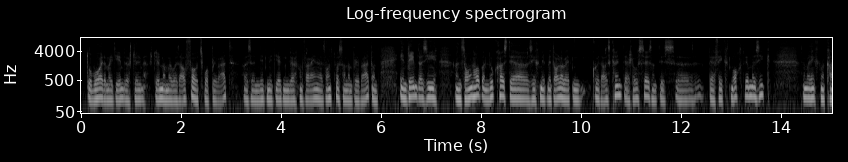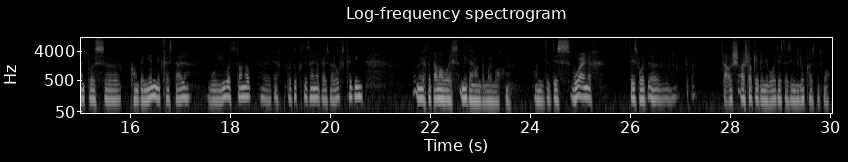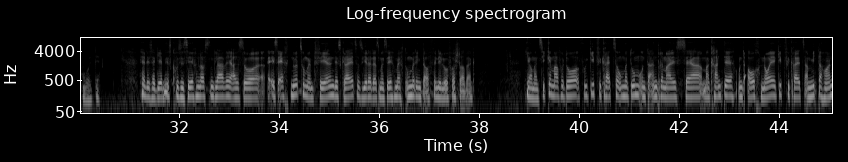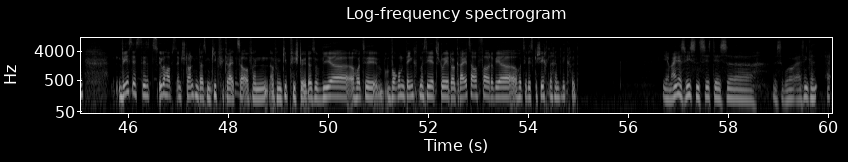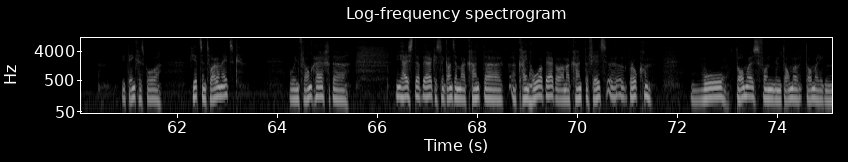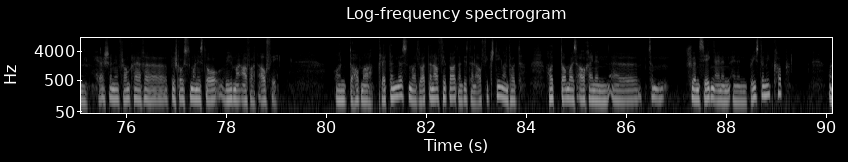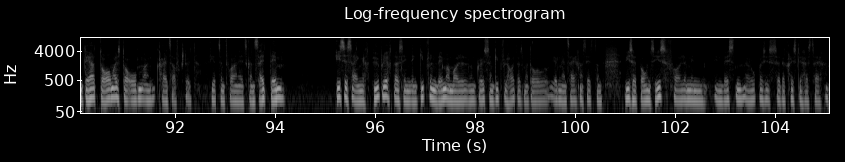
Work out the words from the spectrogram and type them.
da war halt einmal die Idee, da stellen, stellen wir mal was auf, und zwar privat, also nicht mit irgendwelchen Vereinen oder sonst was, sondern privat. Und indem, dass ich einen Sohn habe, einen Lukas, der sich mit Metallarbeiten gut auskennt, der Schlosser ist und das äh, perfekt macht, wie man sieht. Wenn man denkt, man kann was äh, kombinieren mit Kristall, wo ich was getan habe, weil ich echt Produktdesigner bei Swarovski bin, möchte da mal was miteinander mal machen. Und das war eigentlich, das war der, äh, ausschlaggebende Wort, dass ich mit Lukas was machen wollte. Ja, das Ergebnis kann sich sehen lassen, glaube ich. Also ist echt nur zum Empfehlen, das Kreuz. Also jeder, der es mal sehen möchte, unbedingt auf in die Lofra Starberg. Ja, man sieht immer von da viele Gipfelkreuze um und um, unter anderem mal sehr markante und auch neue Gipfelkreuze am Mitterhorn. Wie ist es jetzt überhaupt entstanden, dass man Gipfelkreuze auf einen, auf einen Gipfel stellt? Also wie hat sie, warum denkt man sich, jetzt stehe ich da Kreuz auf oder wie hat sich das geschichtlich entwickelt? Ja, meines Wissens ist das, äh, das war, ich denke, äh, ich denke, es war 1492, wo in Frankreich der wie heißt der Berg? Es ist ein ganz markanter, äh, kein hoher Berg, aber ein markanter Felsbrocken, wo damals von dem damaligen Herrscher in Frankreich äh, beschlossen worden ist, da will man einfach aufhören. Und da hat man klettern müssen, man hat Leute dann aufgebaut und ist dann aufgestiegen und hat, hat damals auch einen, äh, zum, für einen Segen einen, einen Priester mitgehabt. Und der hat damals da oben ein Kreuz aufgestellt, 1492. Und seitdem ist es eigentlich üblich, dass in den Gipfeln, wenn man mal einen größeren Gipfel hat, dass man da irgendein Zeichen setzt. Und wie es halt bei uns ist, vor allem in, im Westen Europas, ist es halt ein christliches Zeichen.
